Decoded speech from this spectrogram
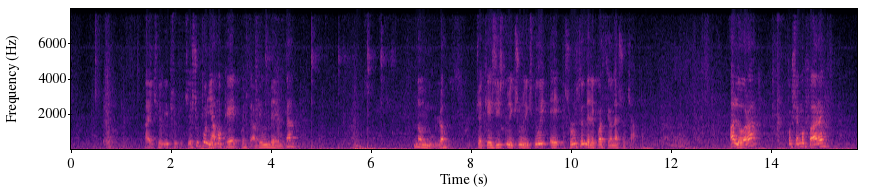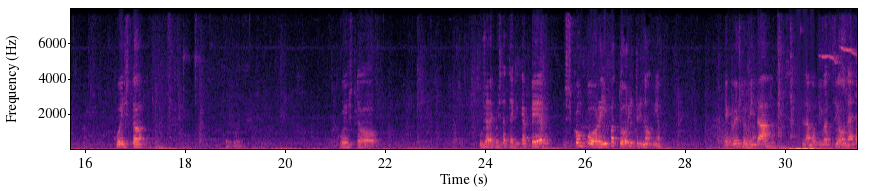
a x più y più c. E supponiamo che questo abbia un delta non nullo cioè che esiste un x1 e x2 e soluzione dell'equazione associata. Allora possiamo fare questo questo usare questa tecnica per scomporre in fattori il trinomio. E questo vi dà la motivazione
